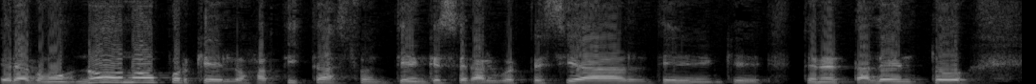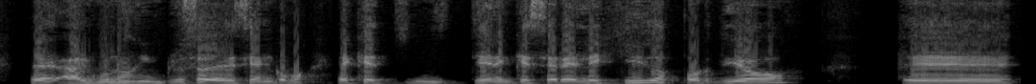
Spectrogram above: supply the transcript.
era como, no, no, porque los artistas tienen que ser algo especial, tienen que tener talento. Eh, algunos incluso decían como, es que tienen que ser elegidos por Dios, eh,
